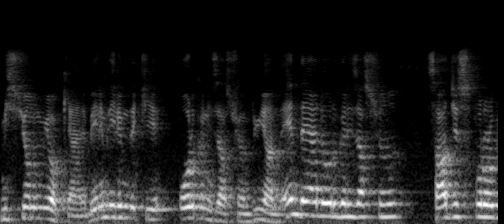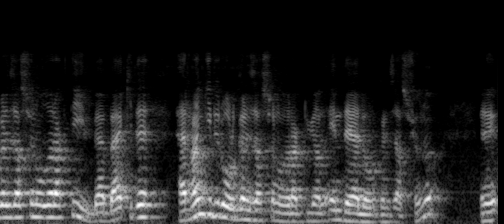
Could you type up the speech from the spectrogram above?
misyonum yok yani. Benim elimdeki organizasyon dünyanın en değerli organizasyonu sadece spor organizasyonu olarak değil belki de herhangi bir organizasyon olarak dünyanın en değerli organizasyonu. Yani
